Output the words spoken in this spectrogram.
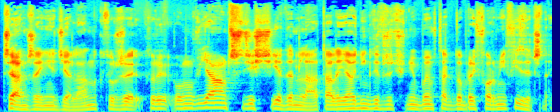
czy Andrzej Niedzielan, którzy, który, on mówi, ja mam 31 lat, ale ja nigdy w życiu nie byłem w tak dobrej formie fizycznej.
